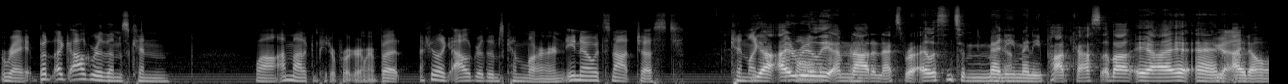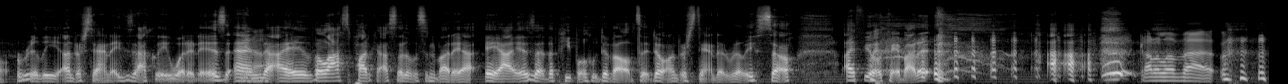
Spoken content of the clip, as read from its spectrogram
Right. But like algorithms can well, I'm not a computer programmer, but I feel like algorithms can learn. You know, it's not just can like yeah, I really am right? not an expert. I listen to many, Yeah. many podcasts about AI, and Yeah. I don't really understand exactly what it is. And Yeah. I, the last podcast that I listened about AI, AI is that the people who developed it don't understand it really. So I feel okay about it. Gotta love that.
